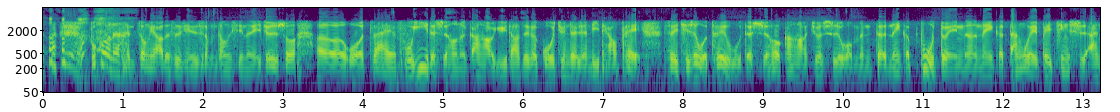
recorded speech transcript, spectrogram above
不过呢，很重要的事情是什么东西呢？也就是说，呃，我在服役的时候呢，刚好遇到这个国军的人力调配，所以其实我退伍的时候，刚好就是我们的那个部队呢，那个单位被金石案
